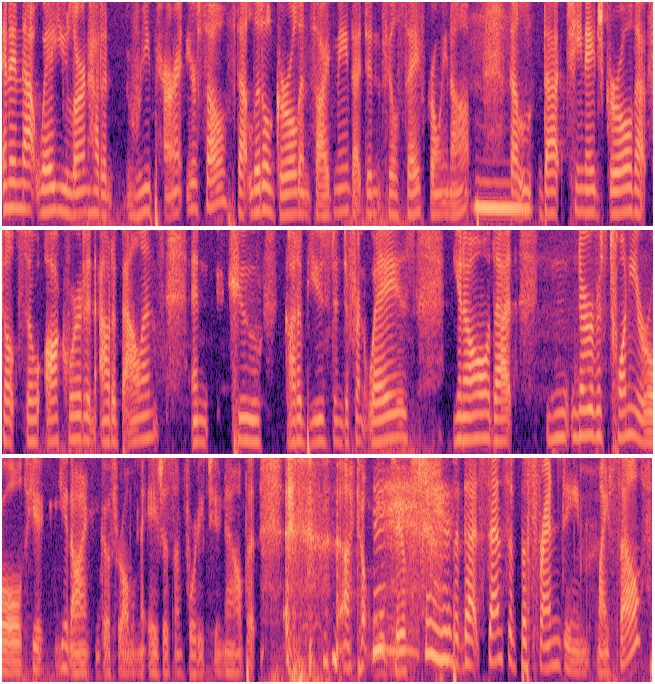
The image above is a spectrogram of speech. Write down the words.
And in that way, you learn how to reparent yourself. That little girl inside me that didn't feel safe growing up, mm. that that teenage girl that felt so awkward and out of balance, and who got abused in different ways. You know, that n- nervous 20 year old, you, you know, I can go through all my ages. I'm 42 now, but I don't need to. but that sense of befriending myself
